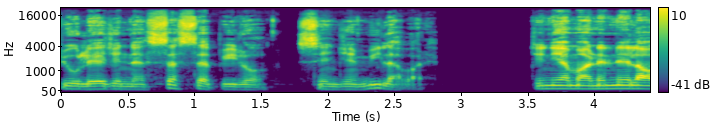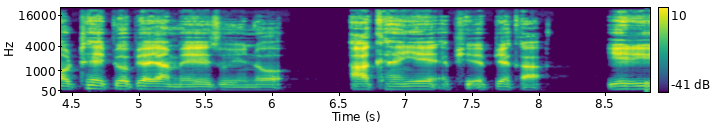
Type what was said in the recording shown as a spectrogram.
ပြိုလဲခြင်းနဲ့ဆက်ဆက်ပြီးတော့ဆင်ခြင်မိလာပါတယ်ဒီနေရာမှာနည်းနည်းလောက်ထည့်ပြောပြရမယ်ဆိုရင်တော့အာခန်ရဲ့အဖြစ်အပျက်ကယေရီ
